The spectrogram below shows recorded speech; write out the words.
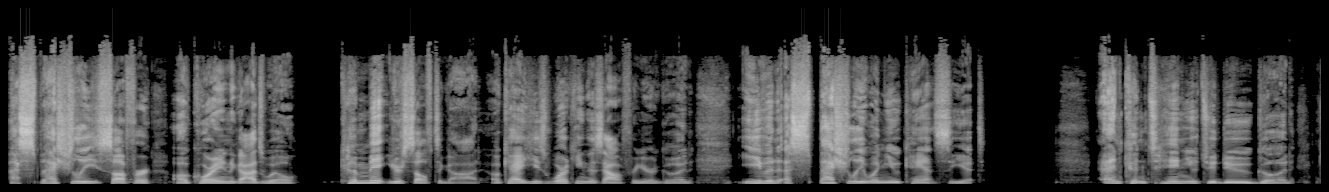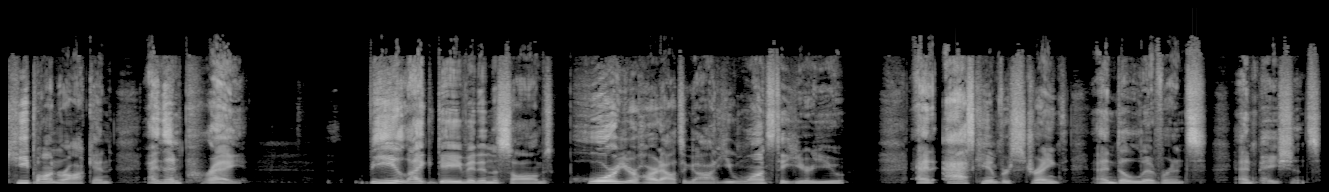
especially suffer according to God's will, commit yourself to God, okay? He's working this out for your good, even especially when you can't see it. And continue to do good. Keep on rocking and then pray. Be like David in the Psalms. Pour your heart out to God. He wants to hear you. And ask Him for strength and deliverance and patience.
